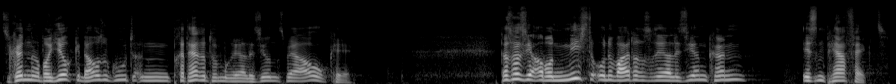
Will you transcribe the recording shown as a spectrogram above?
Sie können aber hier genauso gut ein Präteritum realisieren, das wäre auch okay. Das, was Sie aber nicht ohne weiteres realisieren können, ist ein Perfekt.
